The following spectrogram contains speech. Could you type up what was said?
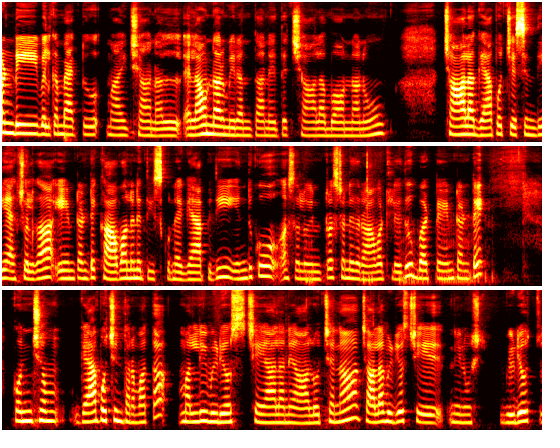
హలో అండి. Welcome back to my channel. ఎలా ఉన్నారు మీరంతా? నేనైతే చాలా బాగున్నాను. చాలా గ్యాప్ వచ్చేసింది. యాక్చువల్‌గా ఏంటంటే కావాలనే తీసుకునే గ్యాప్ ఇది. ఎందుకో అసలు ఇంట్రెస్ట్ అనేది రావట్లేదు. బట్ ఏంటంటే కొంచెం గ్యాప్ వచ్చిన తర్వాత మళ్ళీ వీడియోస్ చేయాలనే ఆలోచన చాలా వీడియోస్ చే నేను వీడియోస్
